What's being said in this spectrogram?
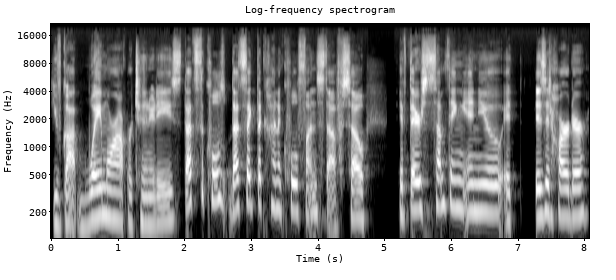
You've got way more opportunities. That's the cool, that's like the kind of cool, fun stuff. So if there's something in you, it is it harder?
